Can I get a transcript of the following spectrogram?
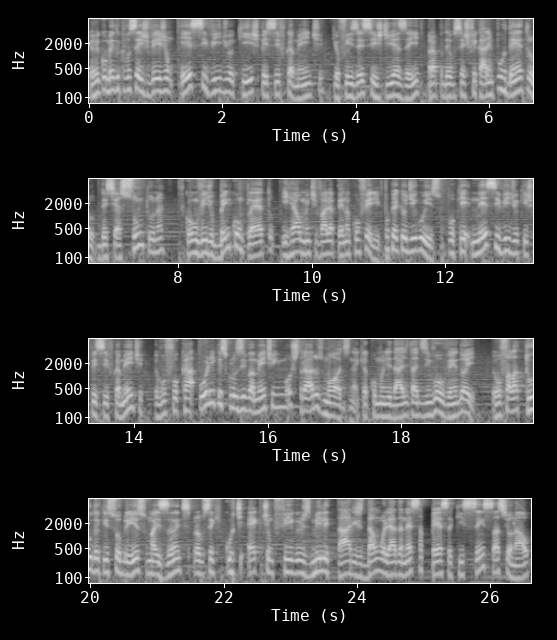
Eu recomendo que vocês vejam esse vídeo aqui especificamente, que eu fiz esses dias aí, para poder vocês ficarem por dentro desse assunto, né? Ficou um vídeo bem completo e realmente vale a pena conferir. Por que, que eu digo isso? Porque nesse vídeo aqui especificamente, eu vou focar única e exclusivamente em mostrar os mods né, que a comunidade está desenvolvendo aí. Eu vou falar tudo aqui sobre isso, mas antes, para você que curte action figures militares, dá uma olhada nessa peça aqui sensacional,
